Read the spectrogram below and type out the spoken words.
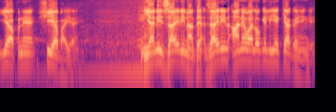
या अपने शिया भाई आए। यानी ज़ायरीन आते हैं। ज़ायरीन आने वालों के लिए क्या कहेंगे?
